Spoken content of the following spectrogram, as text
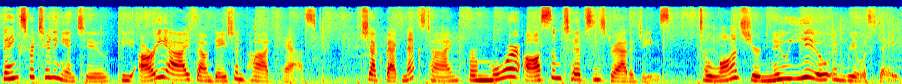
Thanks for tuning into the REI Foundation podcast. Check back next time for more awesome tips and strategies to launch your new you in real estate.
